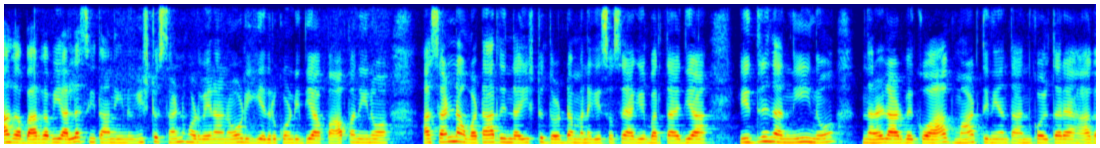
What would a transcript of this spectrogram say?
ಆಗ ಭಾರ್ಗವಿ, ಅಲ್ಲ ಸೀತಾ, ನೀನು ಇಷ್ಟು ಸಣ್ಣ ಹೊಡವೆನ ನೋಡಿ ಎದುರುಕೊಂಡಿದ್ಯಾ? ಪಾಪ ನೀನು ಆ ಸಣ್ಣ ವಟಾರದಿಂದ ಇಷ್ಟು ದೊಡ್ಡ ಮನೆಗೆ ಸೊಸೆಯಾಗಿ ಬರ್ತಾ ಇದೆಯಾ? ಇದರಿಂದ ನೀನು ನರಳಾಡಬೇಕು ಆಗ ಮಾಡ್ತೀನಿ ಅಂತ ಅಂದ್ಕೊಳ್ತಾರೆ. ಆಗ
